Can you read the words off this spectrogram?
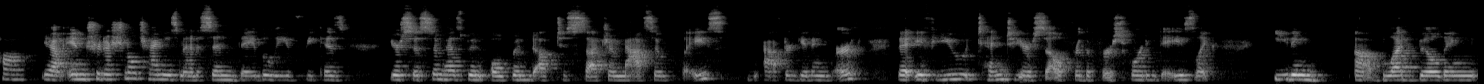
Huh. Yeah, in traditional Chinese medicine, they believe because your system has been opened up to such a massive place after giving birth that if you tend to yourself for the first 40 days, like eating uh, blood building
